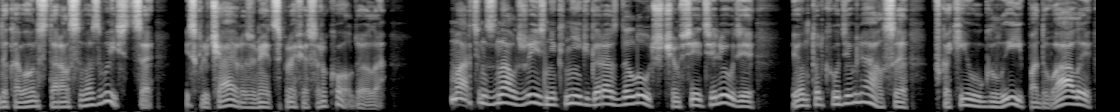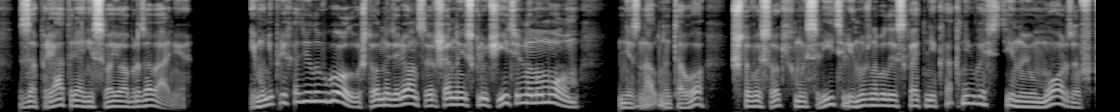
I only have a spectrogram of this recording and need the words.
до кого он старался возвыситься, исключая, разумеется, профессора Колдуэлла. Мартин знал жизнь и книги гораздо лучше, чем все эти люди, и он только удивлялся, в какие углы и подвалы запрятали они свое образование. Ему не приходило в голову, что он наделен совершенно исключительным умом. Не знал он и того, что высоких мыслителей нужно было искать никак не в гостиную Морзов,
